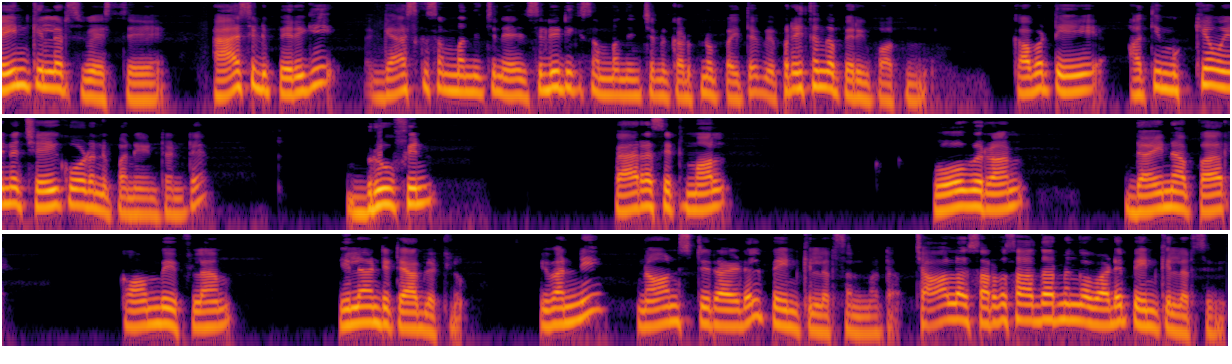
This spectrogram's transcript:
పెయిన్ కిల్లర్స్ వేస్తే యాసిడ్ పెరిగి గ్యాస్కి సంబంధించిన ఎసిడిటీకి సంబంధించిన కడుపు నొప్పి అయితే విపరీతంగా పెరిగిపోతుంది. కాబట్టి అతి ముఖ్యమైన చేయకూడని పని ఏంటంటే Brufen paracetamol Voveran Dynapar Combiflam ఇలాంటి ట్యాబ్లెట్లు ఇవన్నీ నాన్ స్టిరాయిడల్ పెయిన్ కిల్లర్స్ అనమాట చాలా సర్వసాధారణంగా వాడే పెయిన్ కిల్లర్స్ ఇవి.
